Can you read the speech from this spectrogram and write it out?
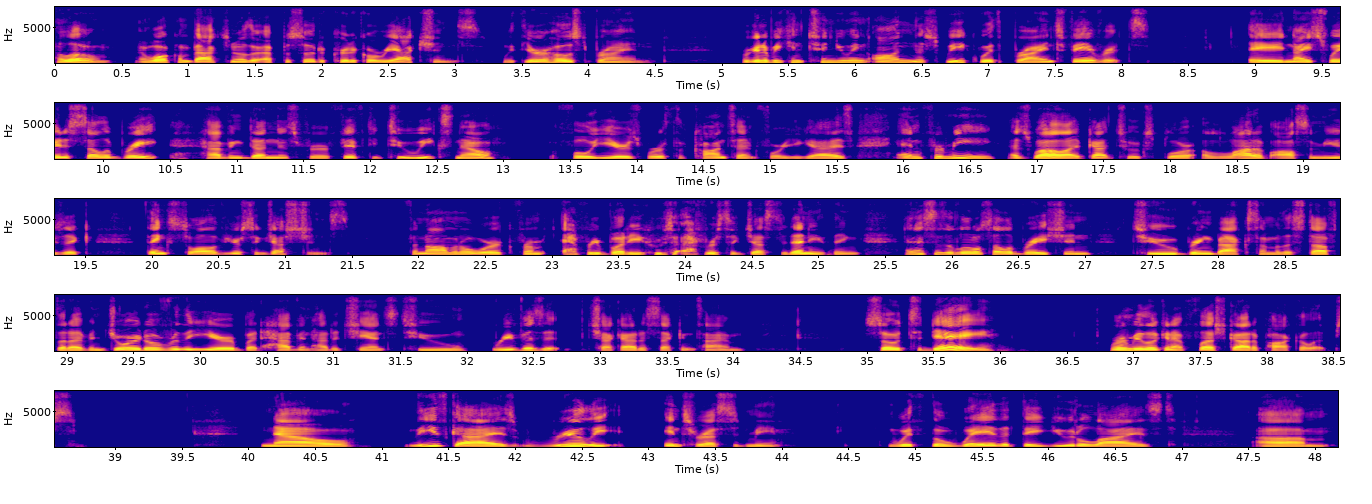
Hello, and welcome back to another episode of Critical Reactions with your host, Bryan. We're going to be continuing on this week with Bryan's favorites. A nice way to celebrate having done this for 52 weeks now, a full year's worth of content for you guys, and for me as well. I've got to explore a lot of awesome music thanks to all of your suggestions. Phenomenal work from everybody who's ever suggested anything, and this is a little celebration to bring back some of the stuff that I've enjoyed over the year but haven't had a chance to revisit, check out a second time. So today, we're going to be looking at Fleshgod Apocalypse. Now, these guys really interested me with the way that they utilized um,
